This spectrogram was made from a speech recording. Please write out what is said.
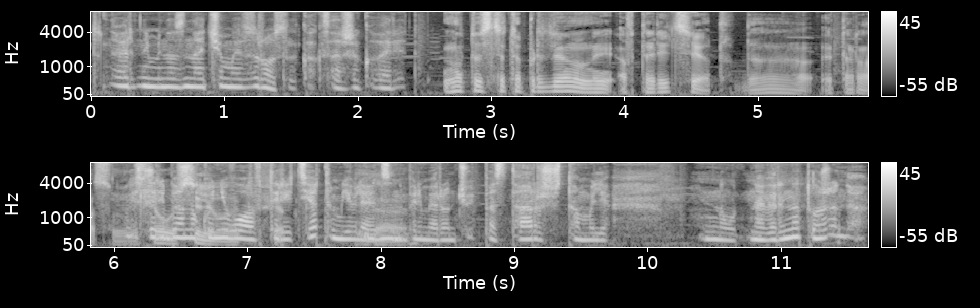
Тут, наверное, именно значимый взрослый, как Саша говорит. Ну, то есть это определенный авторитет, да, это раз. Он Если еще ребенок у него эффект. авторитетом является, Да. например, он чуть постарше там или, ну, наверное, тоже да.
